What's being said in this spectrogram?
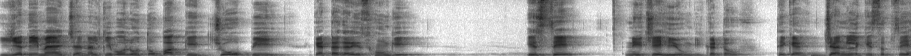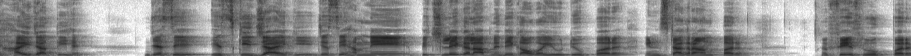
यदि मैं जनरल की बोलूँ तो बाकी जो भी कैटेगरीज होंगी, इससे नीचे ही होंगी कट ऑफ़ ठीक है? जनरल की सबसे हाई जाती है। जैसे इसकी जाएगी, जैसे हमने पिछले कल आपने देखा होगा यूट्यूब पर इंस्टाग्राम पर फेसबुक पर,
